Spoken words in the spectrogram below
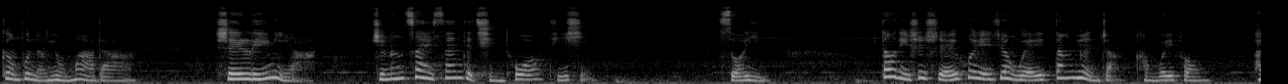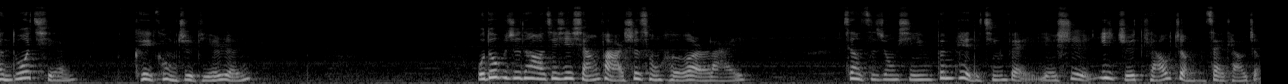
更不能用骂的啊！谁理你啊？只能再三的请托提醒。所以，到底是谁会认为当院长很威风、很多钱，可以控制别人？我都不知道这些想法是从何而来。教资中心分配的经费也是一直调整再调整，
